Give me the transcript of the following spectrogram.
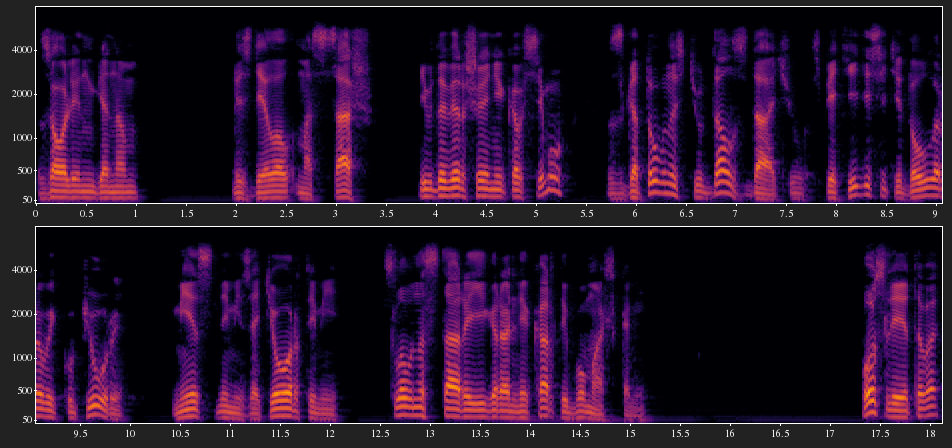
золингеном, сделал массаж и в довершении ко всему с готовностью дал сдачу с 50-долларовой купюры местными затертыми, словно старые игральные карты, бумажками. После этого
